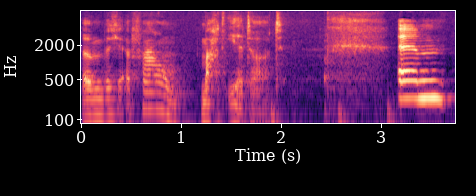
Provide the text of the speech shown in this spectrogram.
Ähm, welche Erfahrungen macht ihr dort? Ähm,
